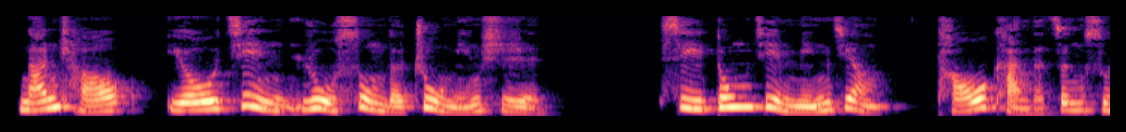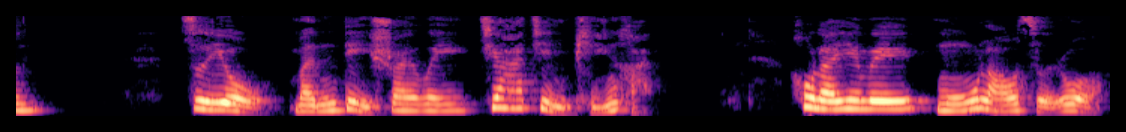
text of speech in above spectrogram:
南朝由晋入宋的著名诗人，系东晋名将陶侃的曾孙。自幼门第衰微，家境贫寒，后来因为母老子弱。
